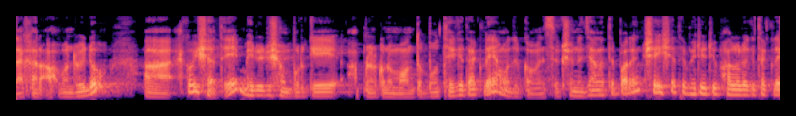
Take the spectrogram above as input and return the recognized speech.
দেখার আহ্বান রইল। একই সাথে ভিডিওটি সম্পর্কে আপনার কোনো মন্তব্য থেকে থাকলে আমাদের কমেন্ট সেকশনে জানাতে পারেন। সেই সাথে ভিডিওটি ভালো লেগে থাকলে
